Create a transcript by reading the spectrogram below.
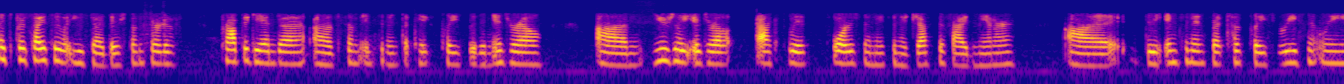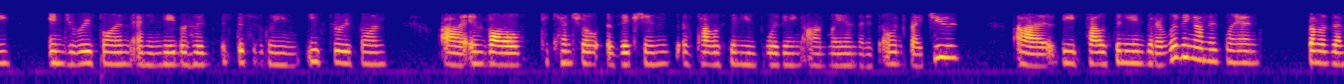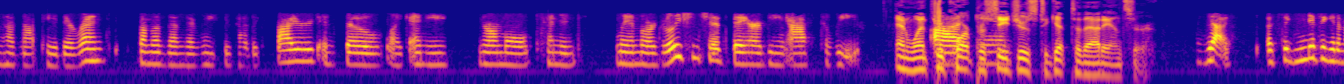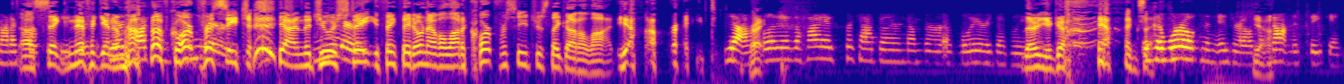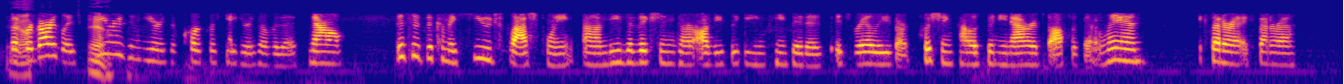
it's precisely what you said. There's some sort of propaganda of some incident that takes place within Israel. Um, usually, Israel acts with force and it's in a justified manner. Uh, the incidents that took place recently in Jerusalem and in neighborhoods, specifically in East Jerusalem, uh, involve potential evictions of Palestinians living on land that is owned by Jews uh, these Palestinians that are living on this land, some of them have not paid their rent, some of them their leases have expired, and so, like any normal tenant landlord relationship, they are being asked to leave. And went through uh, court uh, procedures to get to that answer. Yes, a significant amount of a significant amount of court procedure. Yeah, in the Jewish years. state, you think they don't have a lot of court procedures? They got a lot. Yeah, right. Yeah, right. well, they have the highest per capita number of lawyers, I believe. There you go. yeah, exactly. In the world in Israel, if yeah. I'm not mistaken. But yeah. regardless, yeah. years and years of court procedures over this. Now, this has become a huge flashpoint. Um, these evictions are obviously being painted as Israelis are pushing Palestinian Arabs off of their land, et cetera, et cetera.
